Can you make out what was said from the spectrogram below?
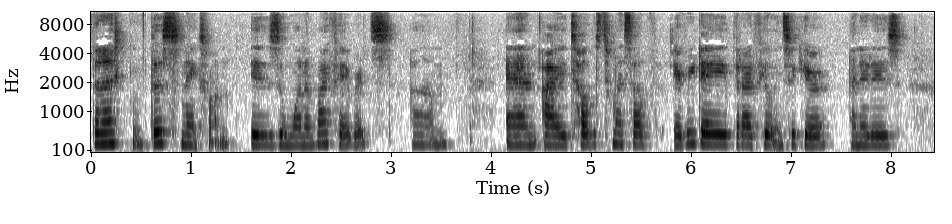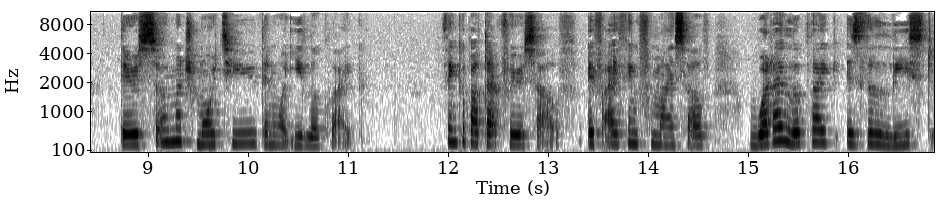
The next this next one is one of my favorites um, and i tell this to myself every day that i feel insecure and it is there is so much more to you than what you look like. Think about that for yourself. If i think for myself what i look like is the least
